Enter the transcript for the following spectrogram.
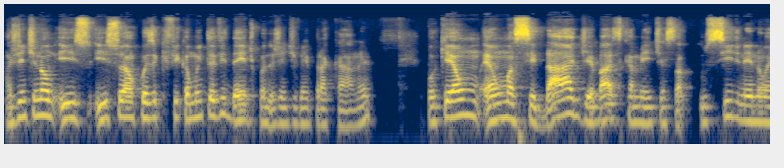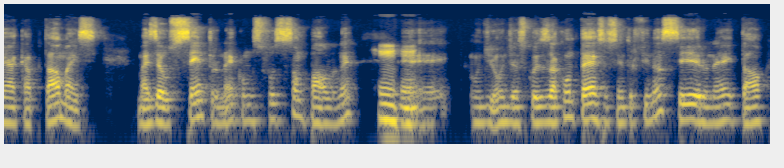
A gente não... Isso, isso é uma coisa que fica muito evidente quando a gente vem para cá, né? porque é, um, é uma cidade, é basicamente essa. O Sydney não é a capital, mas, mas é o centro, né? Como se fosse São Paulo, né? Uhum. É, onde, onde as coisas acontecem, o centro financeiro, né? E tal.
